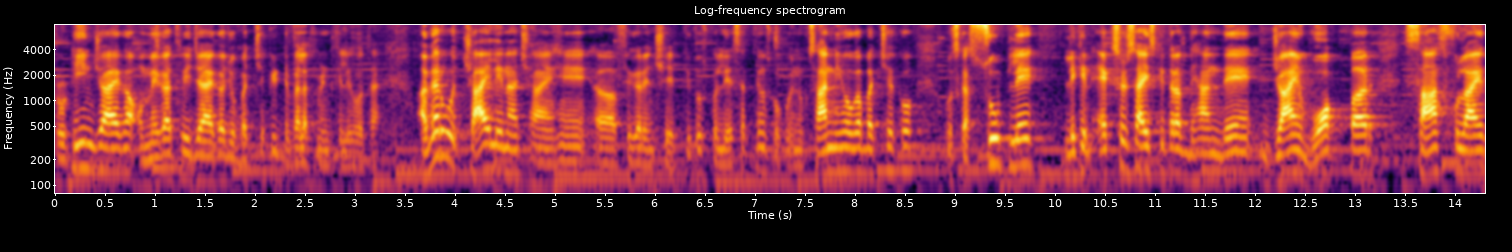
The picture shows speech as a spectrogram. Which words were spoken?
प्रोटीन जाएगा, ओमेगा थ्री जाएगा, जो बच्चे की डेवलपमेंट के लिए होता है। अगर वो चाय लेना चाहें फिगर एंड शेप की तो उसको ले सकते हैं, उसको कोई नुकसान नहीं होगा बच्चे को। उसका सूप लें, लेकिन एक्सरसाइज की तरफ़ ध्यान दें, जाएँ, वॉक पर, सांस फुलाएँ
